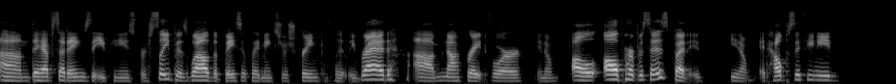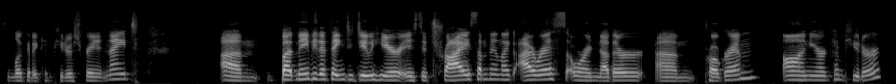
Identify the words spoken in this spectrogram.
Um, they have settings that you can use for sleep as well that basically makes your screen completely red. Um, not great for you know all all purposes, but it you know it helps if you need to look at a computer screen at night. Um, but maybe the thing to do here is to try something like Iris or another um, program on your computer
